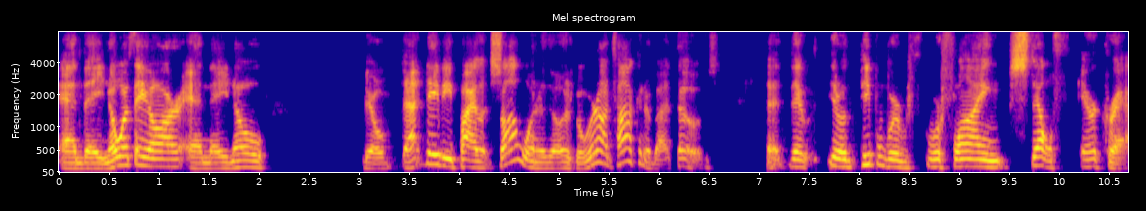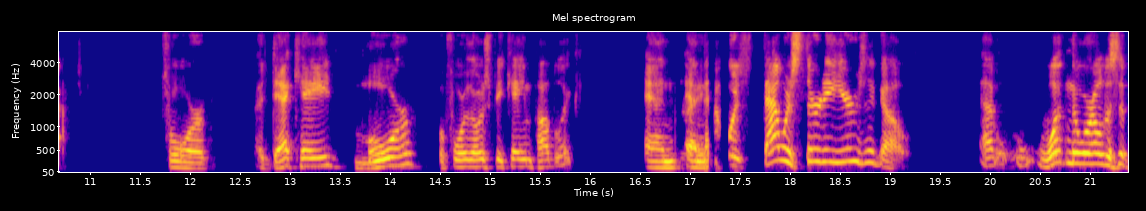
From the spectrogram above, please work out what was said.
and they know what they are and they know, you know, that Navy pilot saw one of those, but we're not talking about those. That, that you know, people were, were flying stealth aircraft for a decade more before those became public. And, right. and that was that was 30 years ago. Uh, what in the world has the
